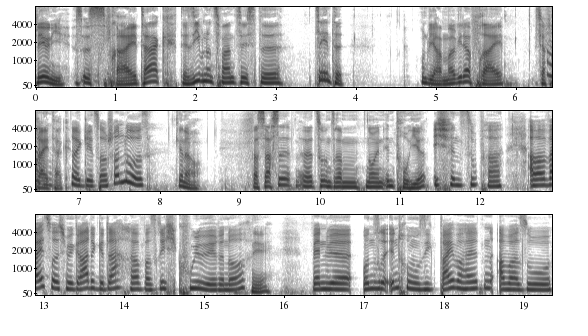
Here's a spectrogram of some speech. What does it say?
Leonie, es ist Freitag, der 27.10. Und wir haben mal wieder frei. Ist ja Freitag. Da geht's auch schon los. Genau. Was sagst du äh, zu unserem neuen Intro hier? Ich find's super. Aber weißt du, was ich mir gerade gedacht habe, was richtig cool wäre noch? Nee. Wenn wir unsere Intro-Musik beibehalten, aber so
